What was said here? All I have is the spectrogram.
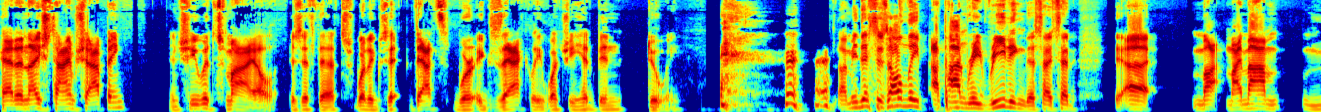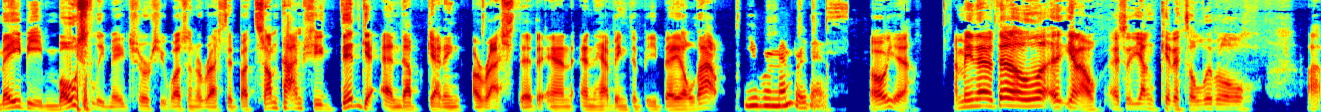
Had a nice time shopping? And she would smile as if that's what exa- that's were exactly what she had been doing. I mean, this is only upon rereading this. I said, uh, my my mom maybe mostly made sure she wasn't arrested, but sometimes she did get end up getting arrested and and having to be bailed out. You remember this. Oh yeah, I mean, they're, they're, you know, as a young kid, it's a little uh,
